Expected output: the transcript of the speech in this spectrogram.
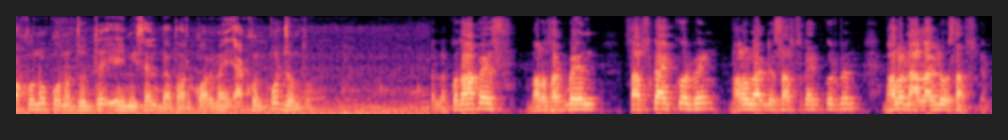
কখনো কোনো যুদ্ধে এই মিসাইল ব্যবহার করে নাই। এখন পর্যন্ত খোদা হাফেজ ভালো থাকবেন সাবস্ক্রাইব করবেন ভালো লাগলে সাবস্ক্রাইব করবেন ভালো না লাগলেও সাবস্ক্রাইব।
